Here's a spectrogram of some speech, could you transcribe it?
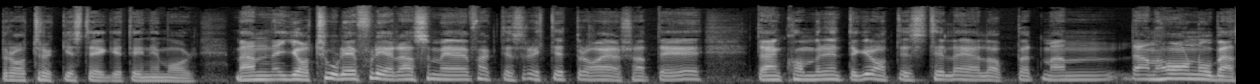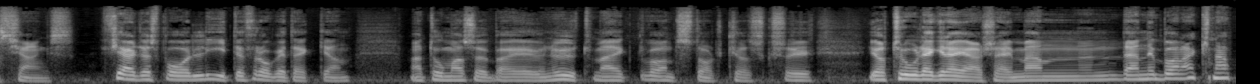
bra tryck i steget in i mål. Men jag tror det är flera som är faktiskt riktigt bra här så att det, den kommer inte gratis till det här loppet men den har nog bäst chans. Fjärde spår, lite frågetecken. Men Thomas Öberg är ju en utmärkt voltstartkusk så jag tror det grejar sig. Men den är bara knapp,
